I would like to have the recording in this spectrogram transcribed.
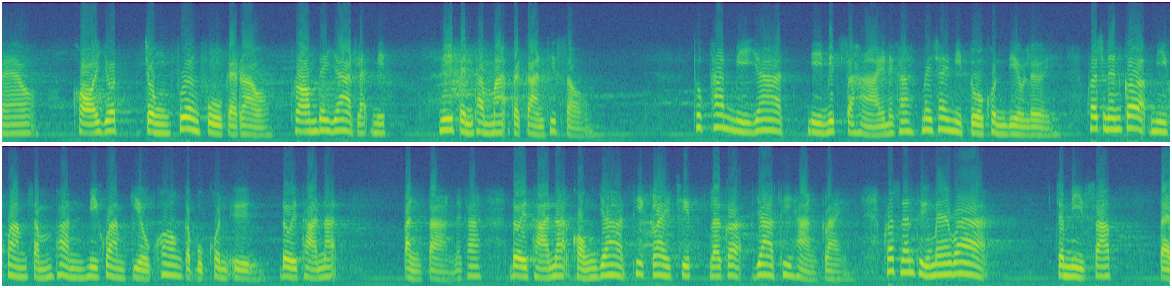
แล้ว ขอยศจงเฟื่องฟูแก่เรา พร้อมได้ญาติและมิตร นี่เป็นธรรมะประการที่สอง ทุกท่านมีญาติมีมิตรสหายนะคะ ไม่ใช่มีตัวคนเดียวเลย เพราะฉะนั้นก็มีความสัมพันธ์ มีความเกี่ยวข้องกับบุคคลอื่น โดยฐานะต่างๆนะคะ โดยฐานะของญาติที่ใกล้ชิดแล้วก็ญาติที่ห่างไกล เพราะฉะนั้นถึงแม้ว่าจะมีทรัพย์ แต่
